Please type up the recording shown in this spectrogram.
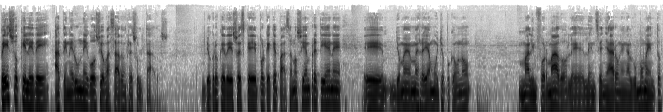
peso que le dé a tener un negocio basado en resultados. Yo creo que de eso es que, porque ¿qué pasa? Uno siempre tiene, eh, yo me, me reía mucho porque uno mal informado, le, le enseñaron en algún momento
